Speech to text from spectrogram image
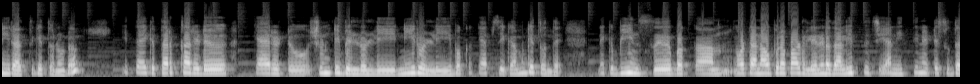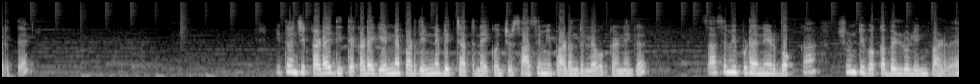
ನೀರು ಹತ್ತಿಗೆತ್ತು ನೋಡು. ಇತ್ತಾಗ ತರಕಾರಿಡು, ಕ್ಯಾರೆಟು, ಶುಂಠಿ ಬೆಳ್ಳುಳ್ಳಿ, ನೀರುಳ್ಳಿ, ಬೊಕ್ಕ ಕ್ಯಾಪ್ಸಿಕಮ್ ಗೆತ್ತೊಂದೆ ನೆಕ್ ಬೀನ್ಸ್ ಬೊಕ್ಕ ಒಟ್ಟ ನಾವು ಪೂರ ಪಾಡುಲೆ ಎನ್ನಡದ ಅಲ್ಲಿ ಇತ್ತಿಜಿ ಅನ್ ಇತ್ತಿನೆಟ್ಟೆ ಸುಧರ್ತೆ ಇದೊಂಜಿ ಕಡಾಯಿ ದಿತ್ತೆ ಕಡಾಯಿಗೆ ಎಣ್ಣೆ ಪಾಡ್ದು, ಎಣ್ಣೆ ಬೆಚ್ಚಾತನ ಈಗ ಒಂಚೂರು ಸಾಸಮಿ ಪಾಡೊಂದುಲ್ಲ ಒಗ್ಗರಣೆಗೆ. ಸಾಸಮಿ ಪುಡ ನೇಡ್ ಬೊಕ್ಕ, ಶುಂಠಿ ಬೊಕ್ಕ, ಬೆಳ್ಳುಳ್ಳಿನ ಪಾಡುವೆ.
